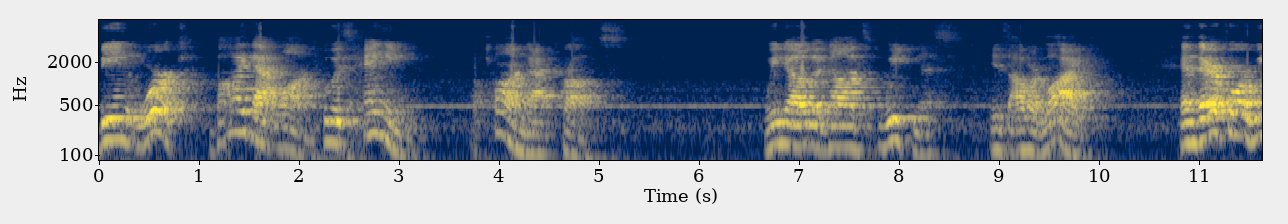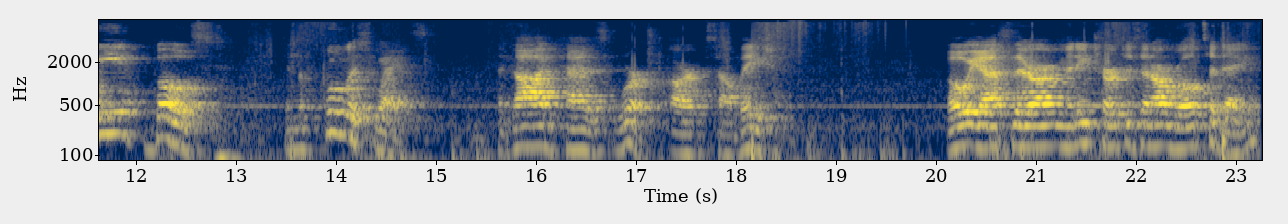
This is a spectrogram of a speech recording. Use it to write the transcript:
being worked by that one who is hanging upon that cross. We know that God's weakness is our life. And therefore we boast in the foolish ways that God has worked our salvation. Oh, yes, there are many churches in our world today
